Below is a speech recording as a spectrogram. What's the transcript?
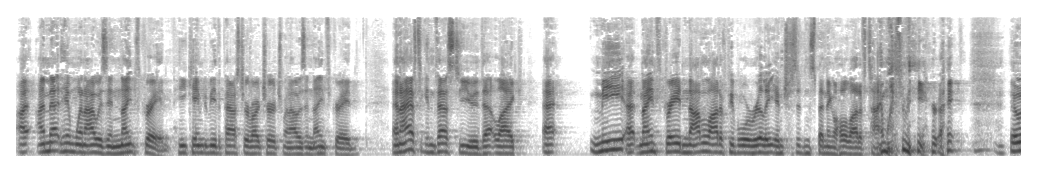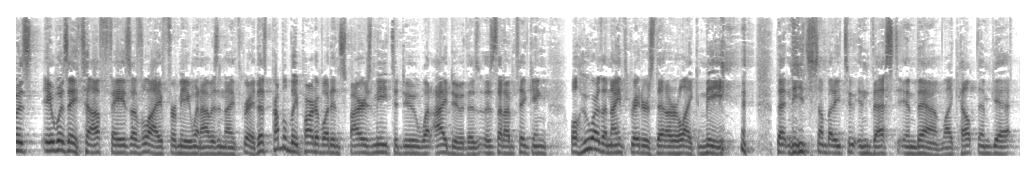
I, I met him when I was in ninth grade. He came to be the pastor of our church when I was in ninth grade. And I have to confess to you that, like, at, me at ninth grade, not a lot of people were really interested in spending a whole lot of time with me, right? It was, it was a tough phase of life for me when I was in ninth grade. That's probably part of what inspires me to do what I do, is, is that I'm thinking, well, who are the ninth graders that are like me, that need somebody to invest in them, like help them get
